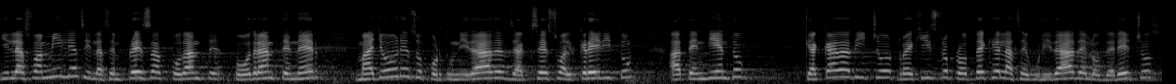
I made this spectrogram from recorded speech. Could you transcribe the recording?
y las familias y las empresas podrán, tener mayores oportunidades de acceso al crédito, atendiendo que a cada dicho registro protege la seguridad de los derechos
